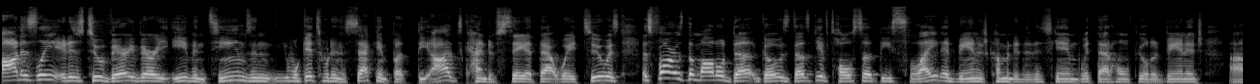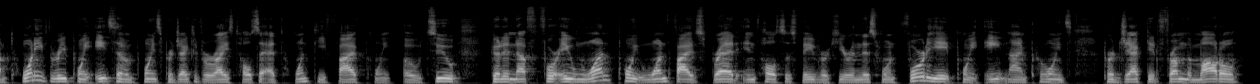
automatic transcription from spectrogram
honestly, it is two very, very even teams, and we'll get to it in a second. But the odds kind of say it that way too. As as far as the model do, goes, does give Tulsa the slight advantage coming into this game with that home field advantage. Um, 23.87 points projected for Rice. Tulsa at 25.02, good enough for a 1.15 spread in Tulsa's favor here in this one. 48.89 points projected from the model.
